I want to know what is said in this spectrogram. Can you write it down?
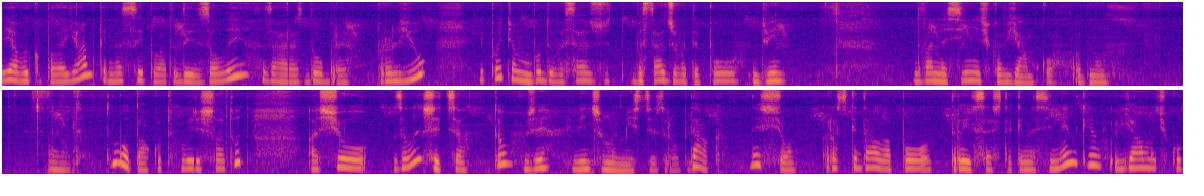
Я викопала ямки, насипала туди золи. Зараз добре пролью і потім буду висаджувати по дві, два насіннячка в ямку одну. От. Тому так от вирішила тут. А що залишиться, то вже в іншому місці зроблю. Так, ну що, розкидала по три все ж таки насінинки в ямочку,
